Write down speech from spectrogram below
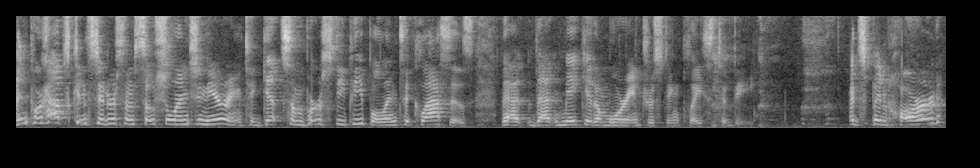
and perhaps consider some social engineering to get some bursty people into classes that, that make it a more interesting place to be. It's been hard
